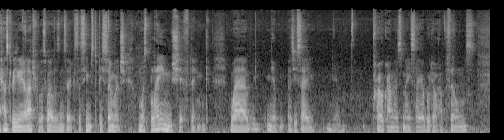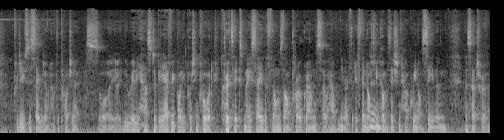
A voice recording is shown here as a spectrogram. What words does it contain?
has to be unilateral as well, doesn't it? Because there seems to be so much almost blame shifting, where you know, as you say, you know, programmers may say, "Oh, we don't have the films." Producers say we don't have the projects, or you know, it really has to be everybody pushing forward. Critics may say the films aren't programmed, so how you know if, if they're not in Mm. competition, how can we not see them, etc.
